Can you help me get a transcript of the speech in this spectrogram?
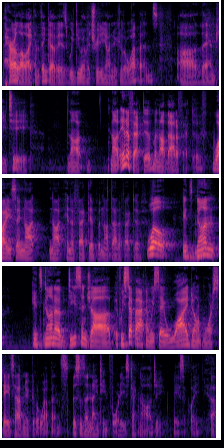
parallel i can think of is we do have a treaty on nuclear weapons uh, the npt not not ineffective, but not that effective. why do you say not not ineffective but not that effective Well, it's done. It's done a decent job. If we step back and we say, why don't more states have nuclear weapons? This is a 1940s technology, basically. yeah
